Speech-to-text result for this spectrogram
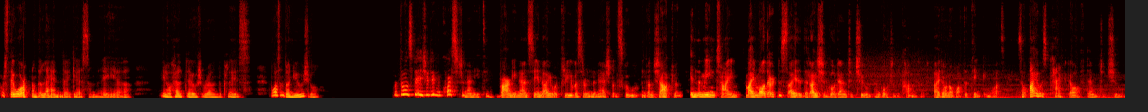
Course, they worked on the land, I guess, and they, uh, you know, helped out around the place. It wasn't unusual. But those days you didn't question anything. Barney, Nancy, and I, or three of us, are in the national school in Dunshaughlin. In the meantime, my mother decided that I should go down to Tuam and go to the convent. I don't know what the thinking was. So I was packed off down to Tuam.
